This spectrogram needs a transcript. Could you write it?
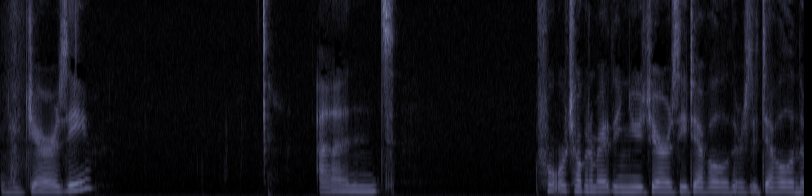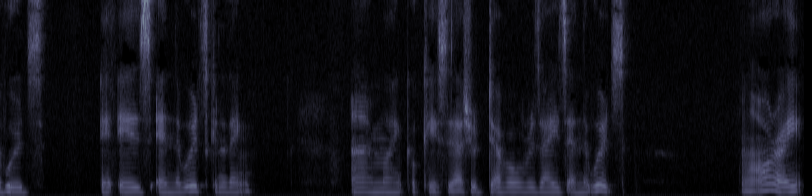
New Jersey and for we're talking about the New Jersey Devil, there's a devil in the woods. It is in the woods kind of thing. I'm like, okay, so that's your devil resides in the woods. Well, all right.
